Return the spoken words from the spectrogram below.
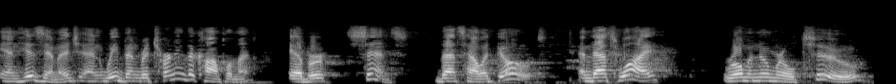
in his image, and we've been returning the compliment ever since. That's how it goes. And that's why Roman numeral 2,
